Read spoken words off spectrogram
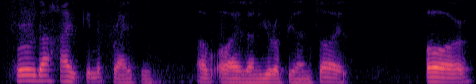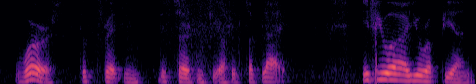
further hike in the prices of oil on European soil, or worse, to threaten the certainty of its supply. If you are European,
